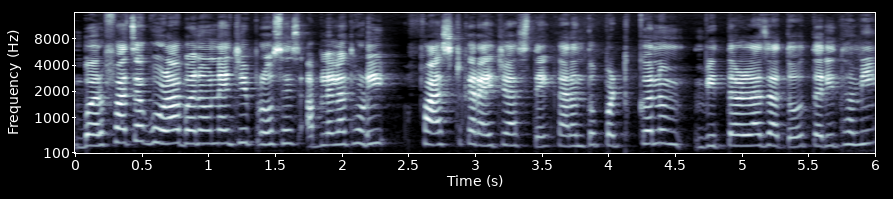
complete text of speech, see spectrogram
बर्फाचा गोळा बनवण्याची प्रोसेस आपल्याला थोडी फास्ट करायची असते कारण तो पटकन वितळला जातो. तर इथं मी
